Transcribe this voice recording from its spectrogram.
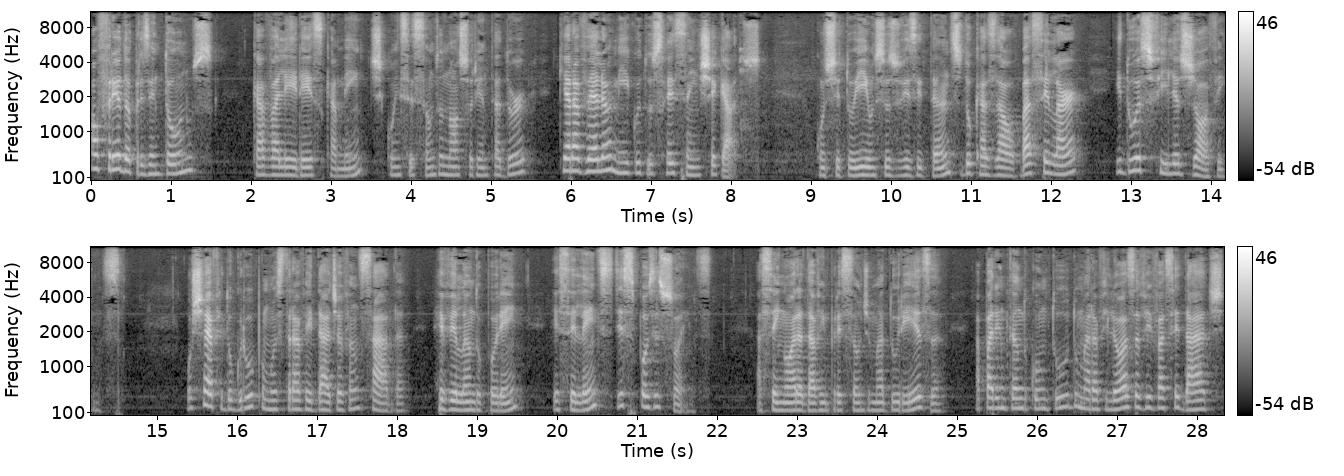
Alfredo apresentou-nos, cavalheirescamente, com exceção do nosso orientador, que era velho amigo dos recém-chegados. Constituíam-se os visitantes do casal bacelar e duas filhas jovens. O chefe do grupo mostrava idade avançada, revelando, porém, excelentes disposições. A senhora dava impressão de madureza, aparentando, contudo, maravilhosa vivacidade,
